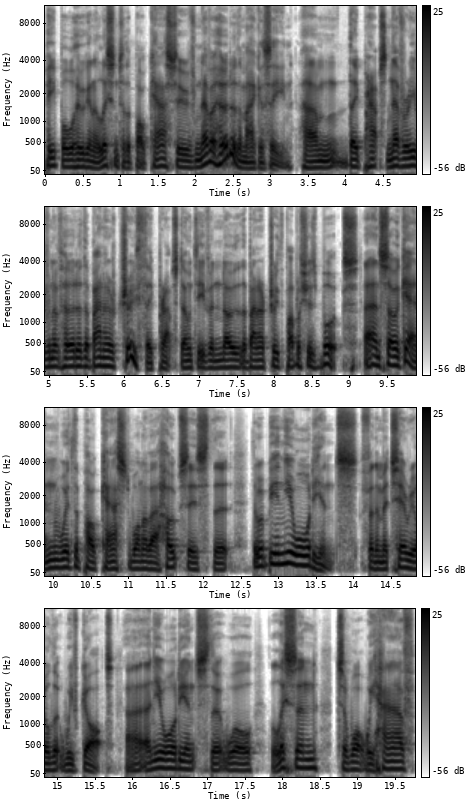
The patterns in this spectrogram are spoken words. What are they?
people who are going to listen to the podcast who've never heard of the magazine. Um, they perhaps never even have heard of the Banner of Truth. They perhaps don't even know that the Banner of Truth publishes books. And so, again, with the podcast, one of our hopes is that there would be a new audience for the material that we've got, uh, a new audience that will listen to what we have,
